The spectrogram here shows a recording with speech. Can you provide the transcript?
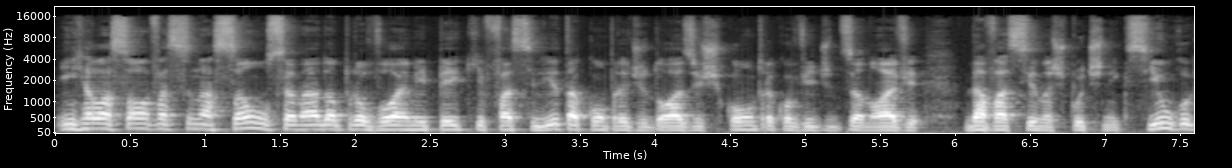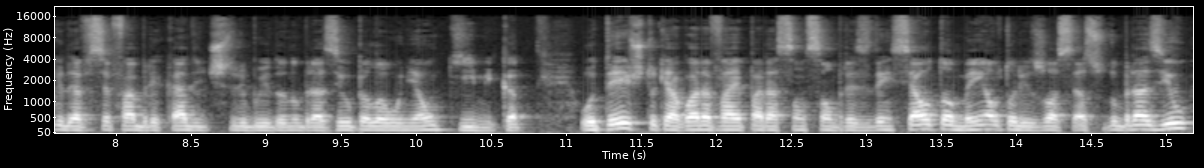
Em relação à vacinação, o Senado aprovou a MP que facilita a compra de doses contra a Covid-19 da vacina Sputnik V, que deve ser fabricada e distribuída no Brasil pela União Química. O texto, que agora vai para a sanção presidencial, também autoriza o acesso do Brasil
